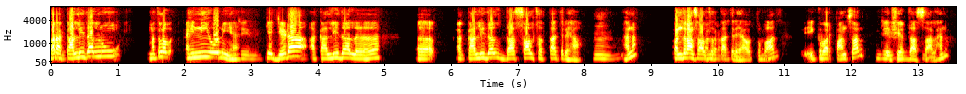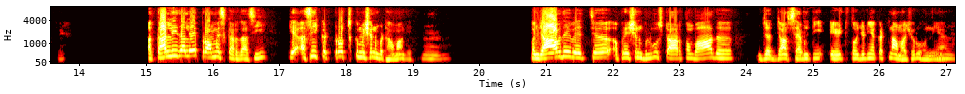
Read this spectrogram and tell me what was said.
ਪਰ। ਅਕਾਲੀ ਦਲ ਨੂੰ ਮਤਲਬ ਇੰਨੀ ਉਹ ਨਹੀਂ ਹੈ ਕਿ ਜਿਹੜਾ ਅਕਾਲੀ ਦਲ ਅਕਾਲੀ ਦਲ 10 ਸਾਲ ਸੱਤਾ 'ਚ ਰਿਹਾ ਹੂੰ। 15 ਸਾਲ 15 ਸੱਤਾ 'ਚ ਰਿਹਾ ਉਸ ਤੋਂ ਬਾਅਦ ਇੱਕ ਵਾਰ 5 ਸਾਲ ਤੇ ਫਿਰ 10 ਸਾਲ ਹੈ ਨਾ ਜੀ। ਅਕਾਲੀ ਦਲ ਇਹ ਪ੍ਰੋਮਿਸ ਕਰਦਾ ਸੀ ਕਿ ਅਸੀਂ ਇੱਕ ਟਰੁੱਥ ਕਮਿਸ਼ਨ ਬਿਠਾਵਾਂਗੇ। ਹੂੰ। ਪੰਜਾਬ ਦੇ ਵਿੱਚ ਆਪਰੇਸ਼ਨ ਬਲੂ ਸਟਾਰ ਤੋਂ ਬਾਅਦ ਜ- ਜਾਂ 78 ਤੋਂ ਜਿਹੜੀਆਂ ਘਟਨਾਵਾਂ ਸ਼ੁਰੂ ਹੁੰਦੀਆਂ ਹੂੰ,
